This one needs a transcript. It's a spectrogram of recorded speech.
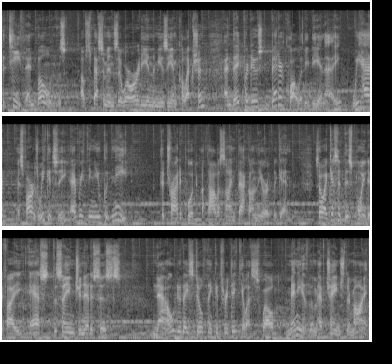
the teeth and bones of specimens that were already in the museum collection, and they produced better quality DNA. We had, as far as we could see, everything you could need to try to put a thylacine back on the Earth again. So I guess at this point, if I ask the same geneticists now, do they still think it's ridiculous? Well, many of them have changed their mind.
